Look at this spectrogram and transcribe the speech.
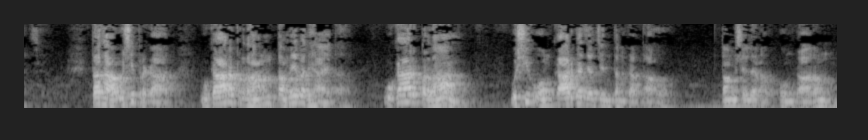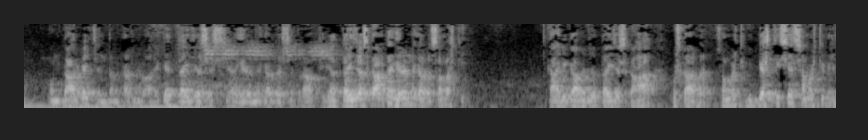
अच्छा। तथा उसी प्रकार, उकार प्रधानम तमेव ध्यायता। उकार प्रधान उसी ओंकार का जब चिंतन करता हो, तम से लेना ओंकारम, ओंकार के चिंतन करने वाले के तेजस हिरण्य गर्भ से प्राप्ति, या तेजस का अर्थ हिरण्य गर्भ समष्टि। कारिका में जो तेजस कहा, उसका अर्थ समष्टि की व्यष्टि से समष्टि में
